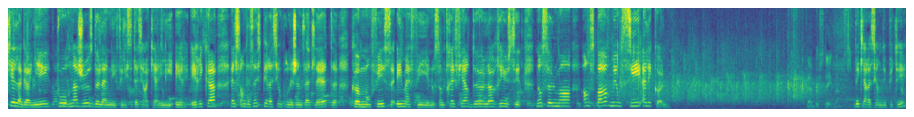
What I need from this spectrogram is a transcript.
qu'elle a gagnés pour nageuse de l'année. Félicitations à Kylie et Erika. Elles sont des inspirations pour les jeunes athlètes comme mon fils et ma fille. Nous sommes très fiers de leur réussite, non seulement en sport, mais aussi à l'école. Déclaration de député.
